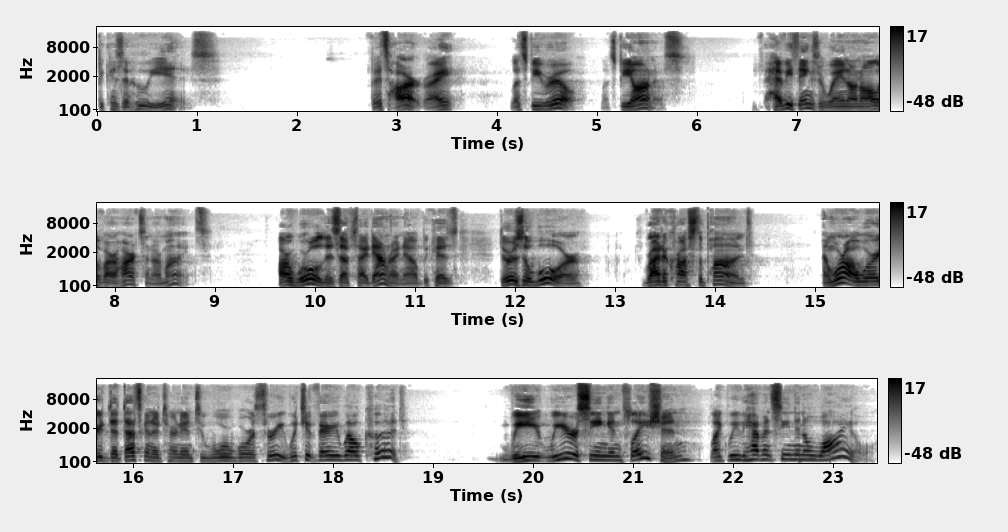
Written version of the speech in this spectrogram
because of who he is. But it's hard, right? Let's be real. Let's be honest. Heavy things are weighing on all of our hearts and our minds. Our world is upside down right now because there is a war right across the pond, and we're all worried that that's going to turn into World War III, which it very well could. We, we are seeing inflation like we haven't seen in a while.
